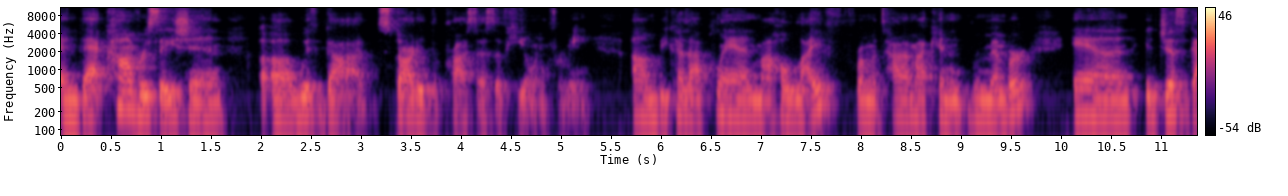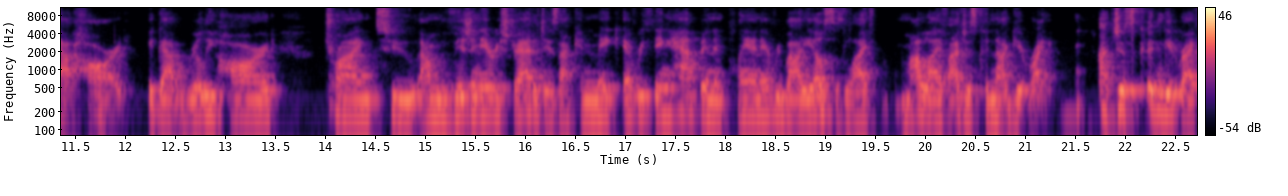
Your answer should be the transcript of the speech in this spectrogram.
And that conversation uh, with God started the process of healing for me um, because I planned my whole life from a time I can remember. And it just got hard. It got really hard trying to, I'm a visionary strategist. I can make everything happen and plan everybody else's life. My life, I just could not get right. I just couldn't get right.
